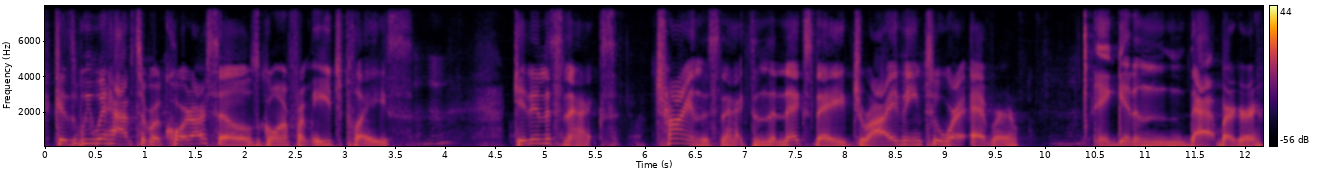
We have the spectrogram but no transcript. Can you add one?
Because we would have to record ourselves going from each place, mm-hmm. getting the snacks, trying the snacks, and the next day driving to wherever and getting that burger.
